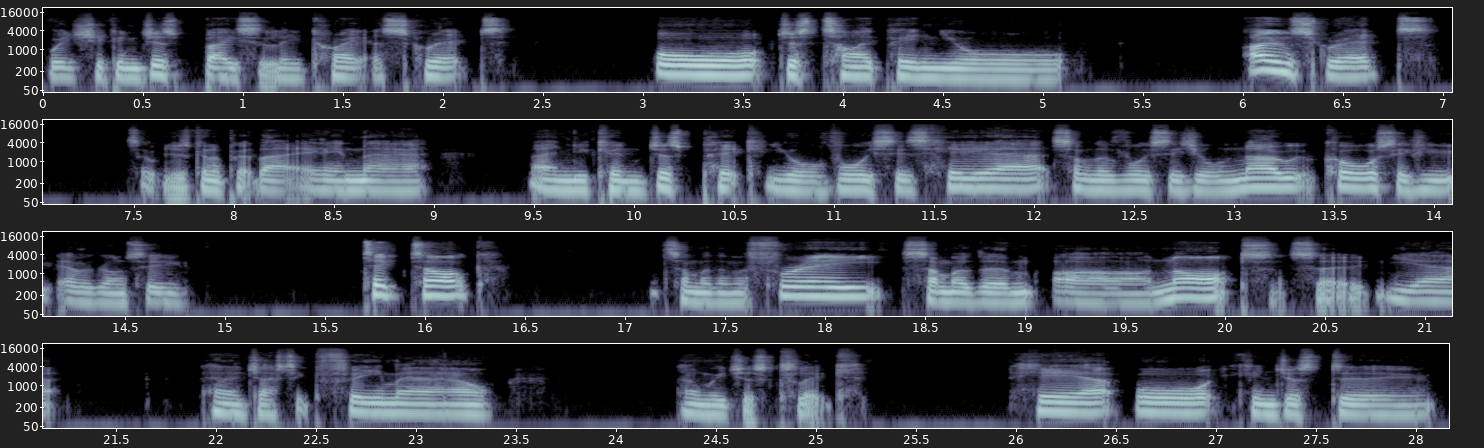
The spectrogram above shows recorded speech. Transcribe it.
which you can just basically create a script or just type in your own script. So we're just going to put that in there. And you can just pick your voices here. Some of the voices you'll know, of course, if you ever gone to TikTok. Some of them are free, some of them are not. So, yeah, energetic female. And we just click here, or you can just do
